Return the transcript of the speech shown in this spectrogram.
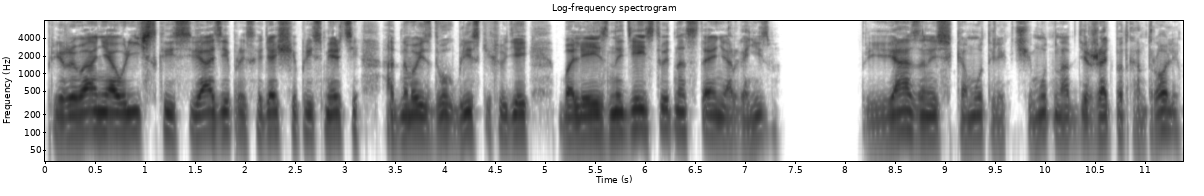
Прерывание аурической связи, происходящей при смерти одного из двух близких людей, болезненно действует на состояние организма. Привязанность к кому-то или к чему-то надо держать под контролем,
